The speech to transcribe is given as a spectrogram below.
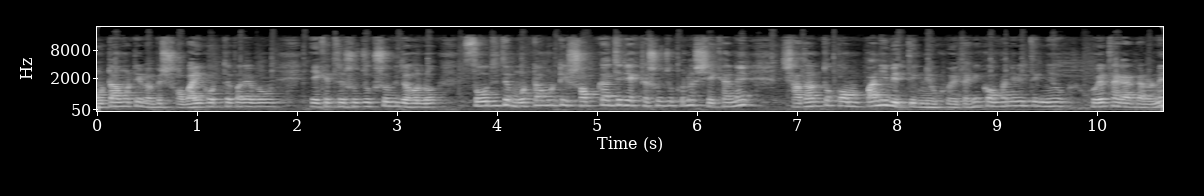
মোটামুটিভাবে সবাই করতে পারে এবং এক্ষেত্রে সুযোগ সুবিধা হলো। সৌদিতে মোটামুটি সব কাজেরই একটা সুযোগ হলো, সেখানে সাধারণত কোম্পানি ভিত্তিক নিয়োগ হয়ে থাকে। কোম্পানি ভিত্তিক নিয়োগ হয়ে থাকার কারণে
